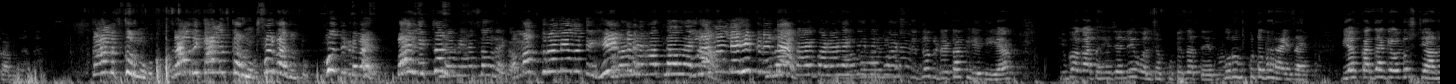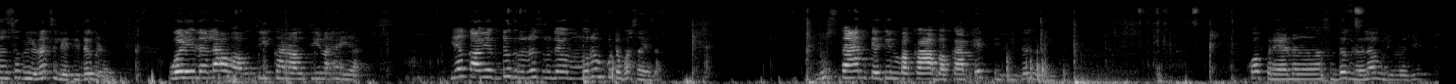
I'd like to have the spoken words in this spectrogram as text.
काम झालं. कामच करू नको. राहू दे कामच करू नको. सर बाजू तू. हो तिकडे बाहेर. बाहेर निघ चल. मी हात लावलाय का? मग तुला नाही म्हणते हे तुला. मी हात लावलाय तुला का? म्हणलं इकडे तुला. काय पडायला दगड टाकले ती या. ही बघ आता ह्याच्या लेवलच्या कुठे जात आहेत मुरुम कुठं भरायचा आहे? एका जागेवर नुसती आणून सगळी रचली ती दगड. वळीनं लावावती करावती नाही या. एका एक दगड रचून द्या मुरुम कुठं बसायचा? नुसतं आणते तीन बका बका फेकते ती दगड इथं. कोपऱ्यानं असं दगड लावली म्हणजे.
